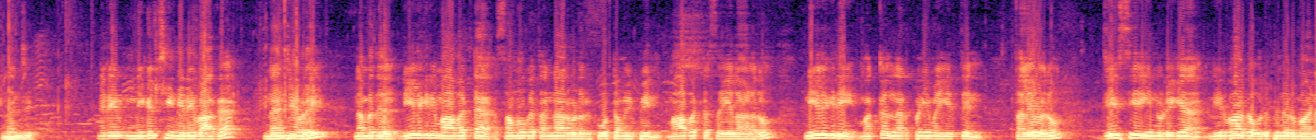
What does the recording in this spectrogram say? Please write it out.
நன்றி. நிறை நிகழ்ச்சியின் நிறைவாக நன்றி உரை. நமது நீலகிரி மாவட்ட சமூக தன்னார்வலர் கூட்டமைப்பின் மாவட்ட செயலாளரும் நீலகிரி மக்கள் நற்பணி மையத்தின் தலைவரும் ஜேசிஐயினுடைய நிர்வாக உறுப்பினருமான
